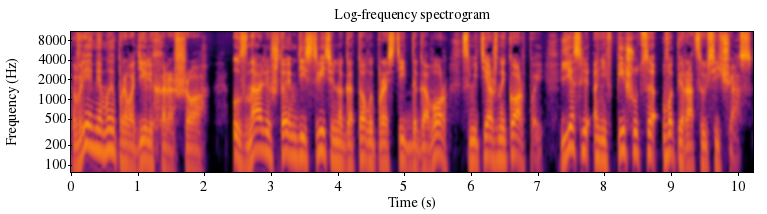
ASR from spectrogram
Время мы проводили хорошо. Узнали, что им действительно готовы простить договор с мятежной корпой, если они впишутся в операцию сейчас.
